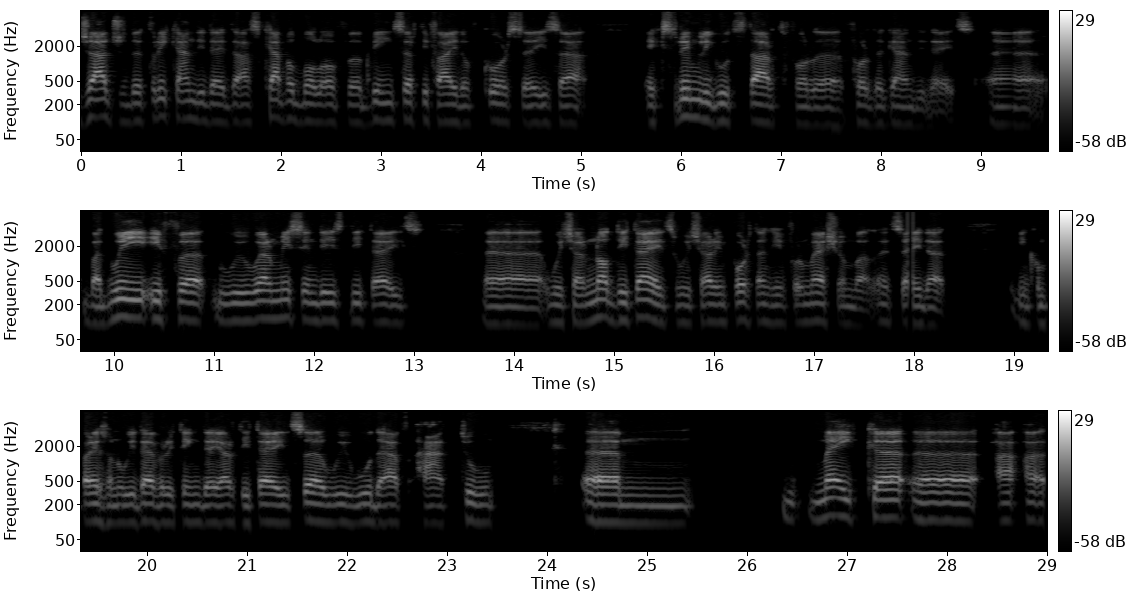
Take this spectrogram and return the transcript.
judge the three candidates as capable of uh, being certified, of course, uh, is a extremely good start for the for the candidates. Uh, but we, if we were missing these details, uh, which are not details, which are important information, but let's say that in comparison with everything they are details, uh, we would have had to um, make uh, uh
